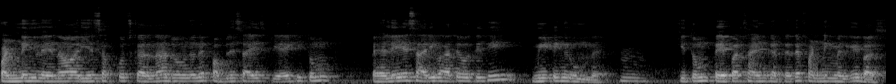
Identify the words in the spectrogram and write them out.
फंडिंग लेना और ये सब कुछ करना जो उन्होंने पब्लिसाइज किया है कि तुम पहले ये सारी बातें होती थी मीटिंग रूम में कि तुम पेपर साइन करते थे फंडिंग मिल गई बस।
